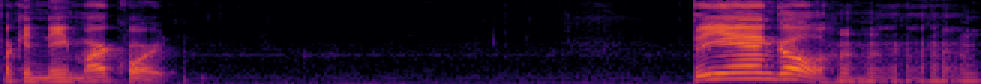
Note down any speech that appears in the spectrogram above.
Fucking Nate Marquardt. The angle!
